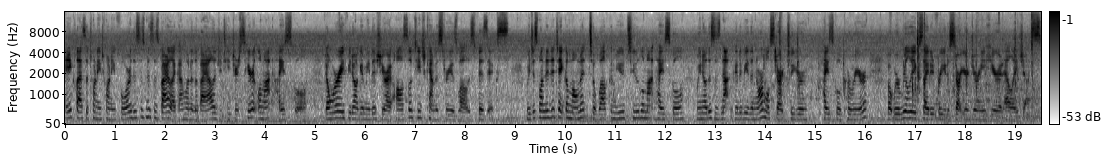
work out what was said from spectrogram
Hey, class of 2024. This is Mrs. Bilek. I'm one of the biology teachers here at Lemont High School. Don't worry if you don't get me this year. I also teach chemistry as well as physics. We just wanted to take a moment to welcome you to Lemont High School. We know this is not going to be the normal start to your high school career, but we're really excited for you to start your journey here at LHS.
